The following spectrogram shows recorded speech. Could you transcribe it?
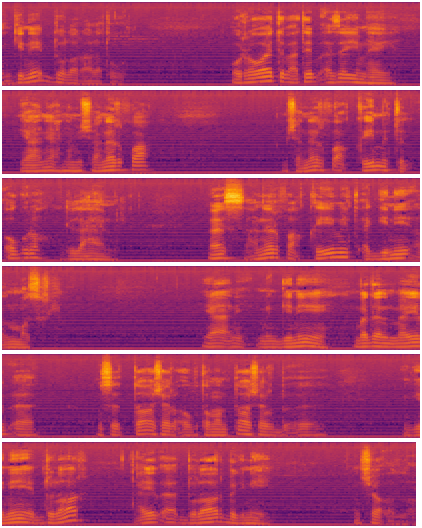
الجنيه بدولار على طول. والرواتب هتبقى زي ما هي. يعني إحنا مش هنرفع مش هنرفع قيمة الأجرة للعامل بس هنرفع قيمة الجنيه المصري. يعني من جنيه بدل ما يبقى بستاشر أو بتمنتاشر جنيه الدولار. هيبقى الدولار بجنيه إن شاء الله.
